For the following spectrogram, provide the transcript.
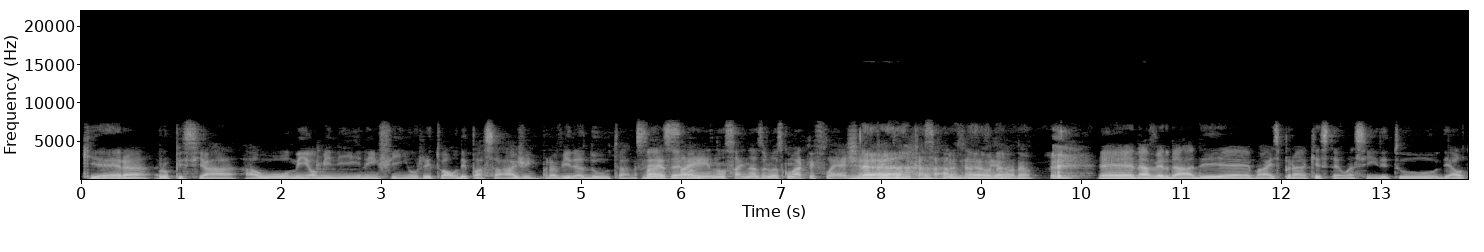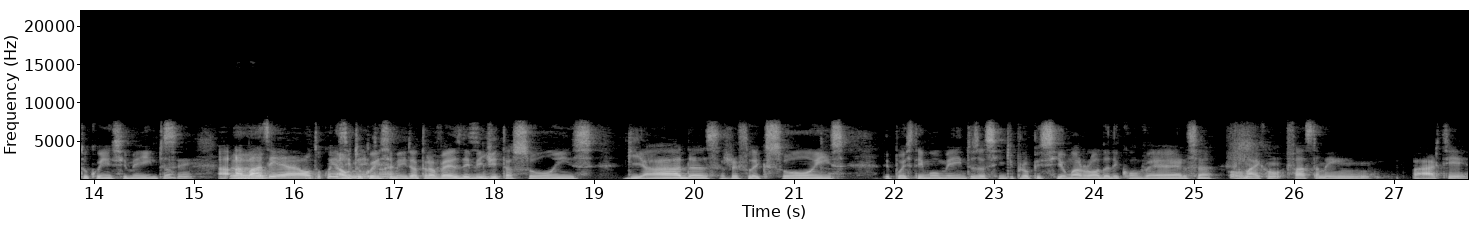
que era propiciar ao homem, ao menino, enfim, o um ritual de passagem para a vida adulta. Né? Você Mas é sai, é uma... não sai nas ruas com arco e flecha, não, tentando caçar. Não, não, não, não. É, na verdade, é mais para a questão assim de tu de autoconhecimento. Sim. A, a base é autoconhecimento. Autoconhecimento né? através de meditações guiadas, reflexões. Depois tem momentos assim que propicia uma roda de conversa. Ô, Michael, faz também parte,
